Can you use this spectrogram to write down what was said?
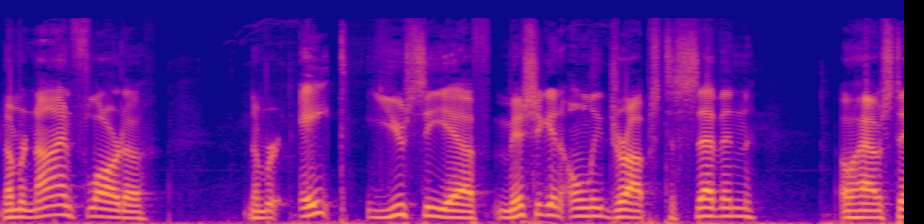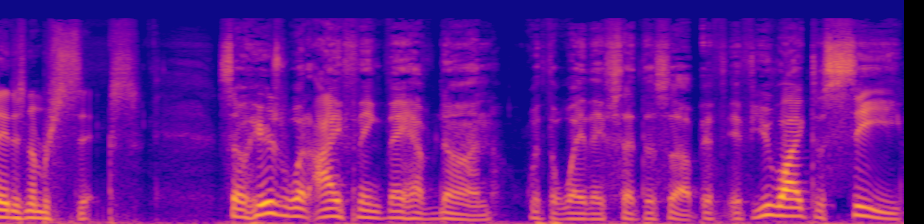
Number nine, Florida. Number eight, UCF. Michigan only drops to seven. Ohio State is number six. So here's what I think they have done with the way they've set this up. If if you like to see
